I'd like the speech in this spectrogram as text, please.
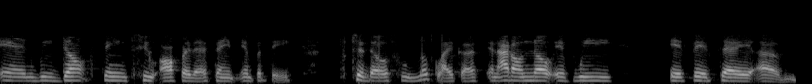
and we don't seem to offer that same empathy to those who look like us. And I don't know if we, if it's a, um,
